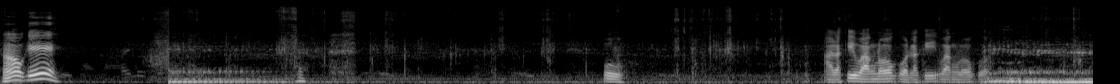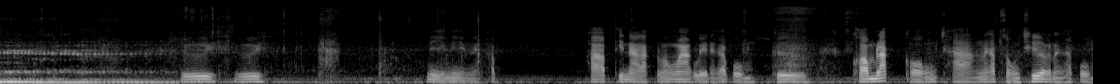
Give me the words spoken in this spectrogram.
เอาโอเคโอ้อะลักกี้วางล้อก่อนลักกี้วางล้อก่อนเอ้ยเอ้ยนี่นี่นะครับ ภาพที่น่ารักมาก ๆ เลยนะครับ ผมคือความรักของช้างนะครับสองเชือกนะครับ ผม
